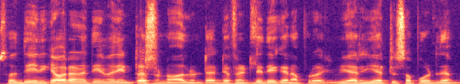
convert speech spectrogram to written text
సో దీనికి ఎవరైనా దీని మీద ఇంట్రెస్ట్ ఉన్న వాళ్ళు ఉంటే definitely they can approach we are here to support them.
